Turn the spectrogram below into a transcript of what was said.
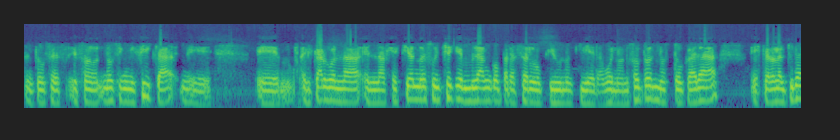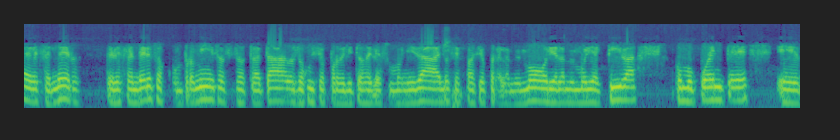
Entonces, eso no significa... Eh, eh, el cargo en la, en la gestión no es un cheque en blanco para hacer lo que uno quiera. Bueno, a nosotros nos tocará estar a la altura de defender de defender esos compromisos, esos tratados, los juicios por delitos de lesa humanidad, los espacios para la memoria, la memoria activa, como puente, eh,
